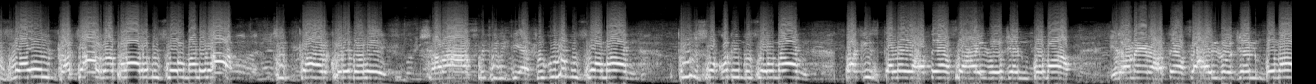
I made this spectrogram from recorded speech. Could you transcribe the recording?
ইসরায়েল গাজা রাফার মুসলমানেরা চিৎকার করে বলে, সারা পৃথিবীতে এতগুলো মুসলমান, দুইশো কোটি মুসলমান, পাকিস্তানের হাতে আছে হাইড্রোজেন বোমা, ইরানের হাতে আছে হাইড্রোজেন বোমা,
